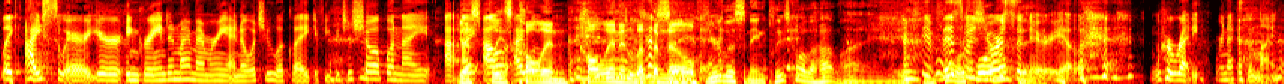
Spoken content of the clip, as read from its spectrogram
like I swear, you're ingrained in my memory. I know what you look like. If you could just show up one night, I, yes, I, I'll- please I call in. Call in and let them So know. if you're listening, please call the hotline. If this was your scenario, we're ready. We're next in line.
